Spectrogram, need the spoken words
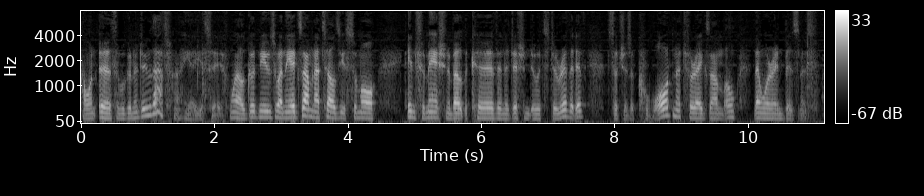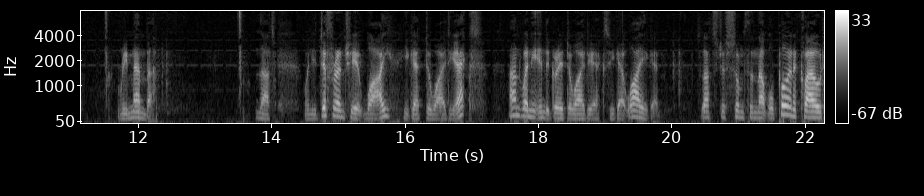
How on earth are we going to do that? I hear you say. Well, good news when the examiner tells you some more information about the curve in addition to its derivative, such as a coordinate for example, then we're in business. Remember that when you differentiate y, you get dy dx, and when you integrate dy dx, you get y again. So that's just something that we'll put in a cloud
